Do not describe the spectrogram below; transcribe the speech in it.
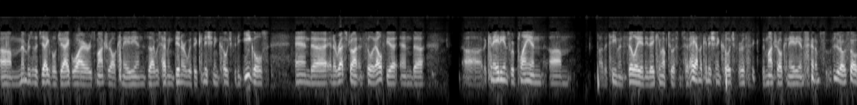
Um, members of the Jacksonville Jaguars, Montreal Canadiens. I was having dinner with a conditioning coach for the Eagles, and uh, in a restaurant in Philadelphia, and uh, uh, the Canadians were playing. Um, uh, the team in Philly, and they came up to us and said, "Hey, I'm the conditioning coach for the, Montreal Canadiens." And I'm, you know, so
